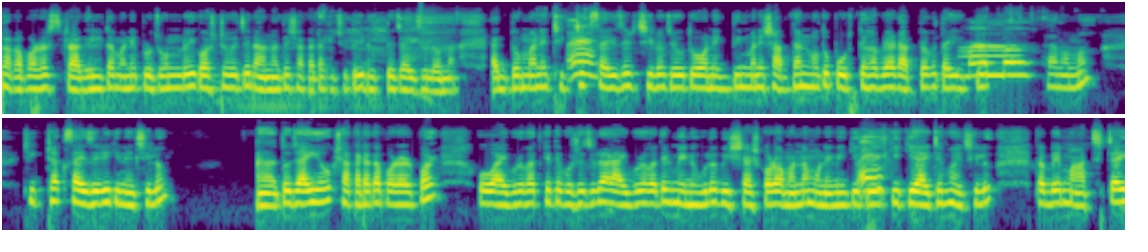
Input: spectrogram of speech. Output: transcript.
শাখা পড়ার স্ট্রাগেলটা মানে প্রচণ্ডই কষ্ট হয়েছে ডানাতে শাখাটা কিছুতেই ঢুকতে চাইছিল না। একদম মানে ঠিক ঠিক সাইজের ছিল যেহেতু অনেকদিন মানে সাবধান মতো পড়তে হবে আর রাখতে হবে তাই একটু হ্যাঁ মামা ঠিকঠাক সাইজেরই কিনেছিল। তো যাই হোক, শাখা টাকা পড়ার পর ও আইবুড়ো ভাত খেতে বসেছিল। আর আইবুড়ো ভাতের মেনুগুলো বিশ্বাস করো, আমার না মনে নেই কি কি, কী আইটেম হয়েছিল। তবে মাছটাই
